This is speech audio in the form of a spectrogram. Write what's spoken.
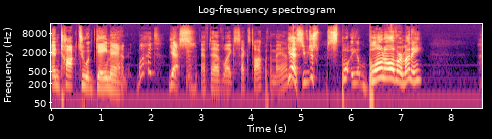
and talk to a gay man. What? Yes. I have to have like sex talk with a man? Yes, you've just spo- blown all of our money.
